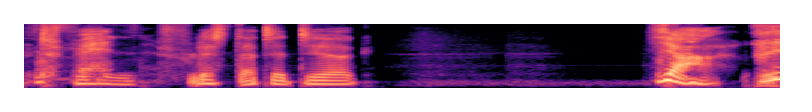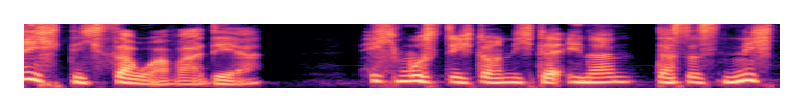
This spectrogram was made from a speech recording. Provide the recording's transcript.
Und wenn, flüsterte Dirk. Ja, richtig sauer war der. Ich muss dich doch nicht erinnern, dass es nicht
